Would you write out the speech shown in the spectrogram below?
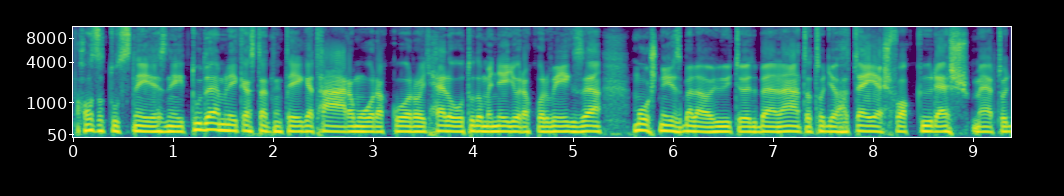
Haza tudsz nézni, tud emlékeztetni téged három órakor, hogy hello, tudom, hogy négy órakor végzel, most néz bele a hűtődben, látod, hogy a teljes fak üres, mert hogy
